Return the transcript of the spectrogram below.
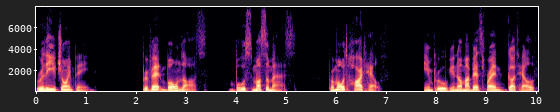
relieve joint pain, prevent bone loss, boost muscle mass, promote heart health, improve, you know, my best friend, gut health,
